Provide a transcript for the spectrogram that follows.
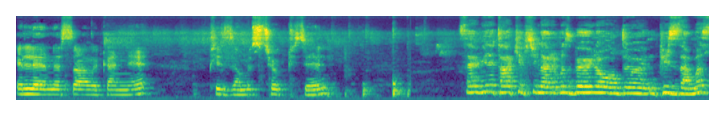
ellerine sağlık anne. Pizzamız çok güzel. Sevgili takipçilerimiz böyle oldu pizzamız.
